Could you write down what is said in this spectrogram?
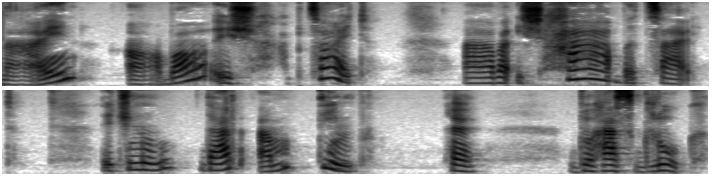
Nein, aber ich habe Zeit. Aber ich habe Zeit. Deci nu, dar am timp. Du hast Glück.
